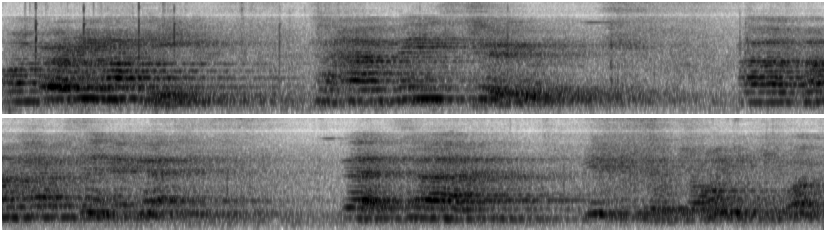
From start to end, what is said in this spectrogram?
I'm very lucky to have these two, um, and we have a syndicate that uh, you can still join if you want.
